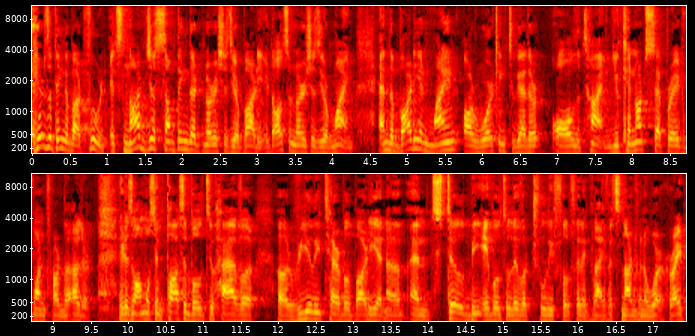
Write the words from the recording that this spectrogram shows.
Here's the thing about food. It's not just something that nourishes your body. It also nourishes your mind. And the body and mind are working together all the time. You cannot separate one from the other. It is almost impossible to have a, a really terrible body and, a, and still be able to live a truly fulfilling life. It's not going to work, right?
